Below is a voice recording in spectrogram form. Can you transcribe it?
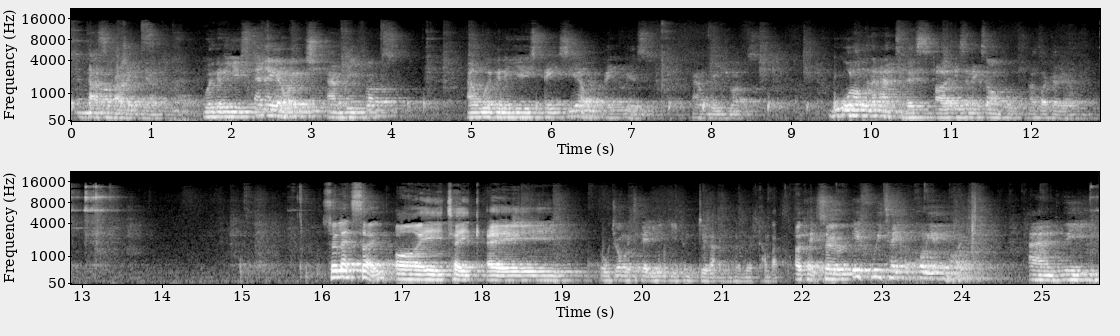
big? That's about it, yeah. We're going to use NaOH and reflux, and we're going to use HCl, aqueous, and reflux. All I'm going to add to this uh, is an example as I go down. So let's say I take a. Oh, do you want me to get you? You can do that and then we'll come back. Okay, so if we take a polyamide and we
